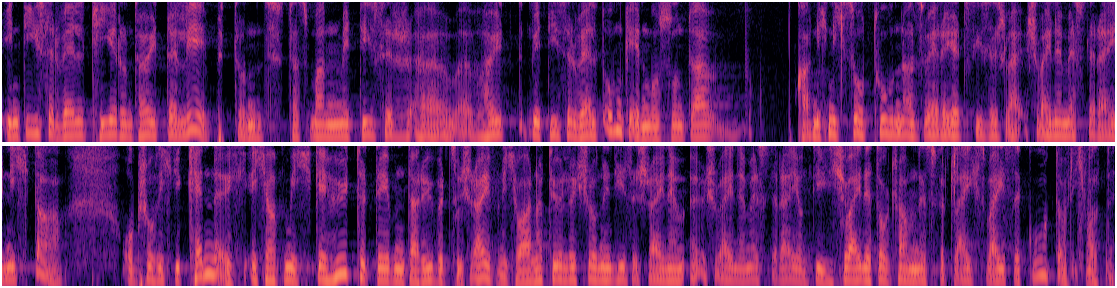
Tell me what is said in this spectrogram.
in dieser Welt hier und heute lebt und dass man mit dieser, äh, mit dieser Welt umgehen muss. Und da kann ich nicht so tun, als wäre jetzt diese Schweinemästerei nicht da. Ob schon ich die kenne. Ich, ich habe mich gehütet, eben darüber zu schreiben. Ich war natürlich schon in dieser Schweine, Schweinemästerei und die Schweine dort haben es vergleichsweise gut, aber ich wollte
